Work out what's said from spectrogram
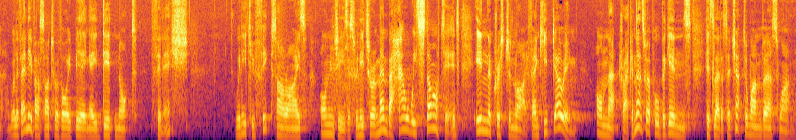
Uh, well, if any of us are to avoid being a did not finish, we need to fix our eyes on Jesus. We need to remember how we started in the Christian life and keep going on that track. And that's where Paul begins his letter. So, chapter 1, verse 1.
